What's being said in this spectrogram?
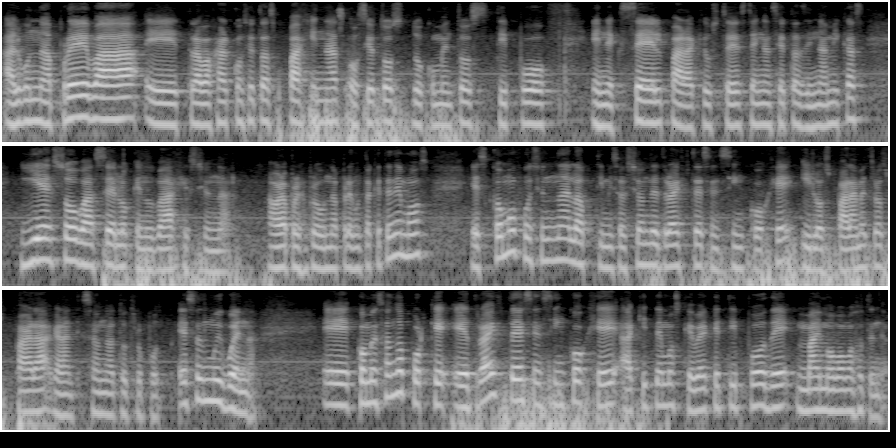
alguna prueba, eh, trabajar con ciertas páginas o ciertos documentos tipo en Excel para que ustedes tengan ciertas dinámicas y eso va a ser lo que nos va a gestionar. Ahora, por ejemplo, una pregunta que tenemos es cómo funciona la optimización de Drive Test en 5G y los parámetros para garantizar un alto throughput. Esa es muy buena. Eh, comenzando porque el Drive Test en 5G, aquí tenemos que ver qué tipo de MIMO vamos a tener.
